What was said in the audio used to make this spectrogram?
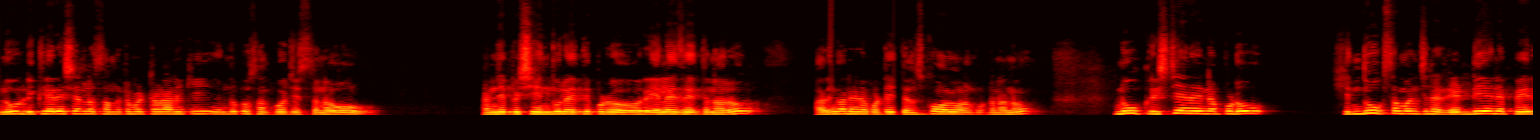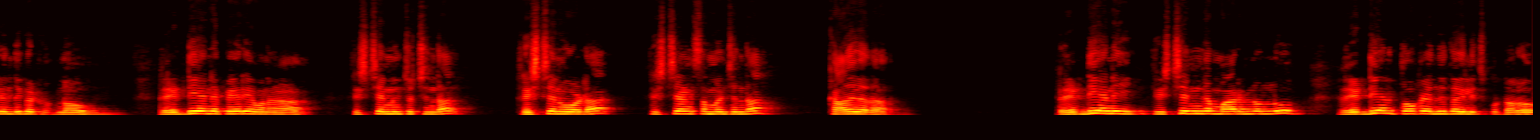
నువ్వు డిక్లరేషన్లో సంతకం పెట్టడానికి ఎందుకు సంకోచిస్తున్నావు? అని చెప్పేసి హిందువులు అయితే ఇప్పుడు రియలైజ్ అవుతున్నారు. అదిగా నేను ఒకటి తెలుసుకోవాలనుకుంటున్నాను. నువ్వు క్రిస్టియన్ అయినప్పుడు హిందువుకు సంబంధించిన రెడ్డి అనే పేరు ఎందుకు పెట్టుకుంటున్నావు? రెడ్డి అనే పేరు ఏమైనా క్రిస్టియన్ నుంచి వచ్చిందా? క్రిస్టియన్ వర్డా క్రిస్టియన్కి సంబంధించిందా? కాదు కదా. రెడ్డి అని క్రిస్టియన్గా మారిన వాళ్ళు రెడ్డి అని తోక ఎందుకు తగిలించుకుంటున్నారు?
